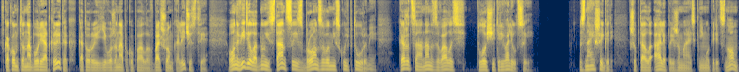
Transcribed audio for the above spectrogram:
В каком-то наборе открыток, которые его жена покупала в большом количестве, он видел одну из станций с бронзовыми скульптурами. Кажется, она называлась «Площадь революции». «Знаешь, Игорь», — шептала Аля, прижимаясь к нему перед сном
